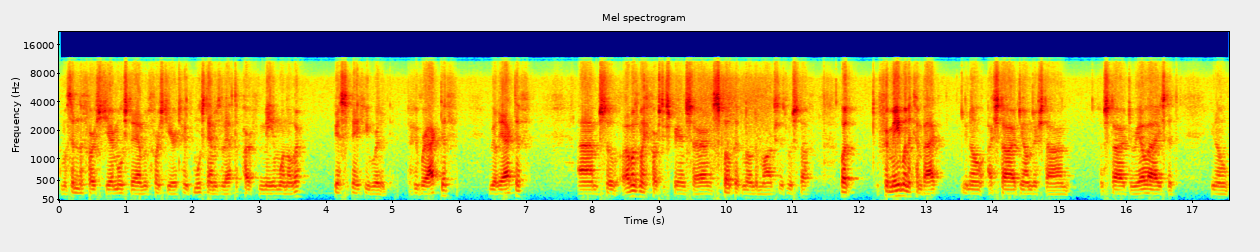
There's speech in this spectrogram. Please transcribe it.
and within the first year, most of them, the first year or two, most of them was left apart from me and one other, basically who were who were active, really active. Um, so that was my first experience there. I spoke at London Marxism and stuff. But for me, when I came back, you know, I started to understand and started to realise that, you know,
